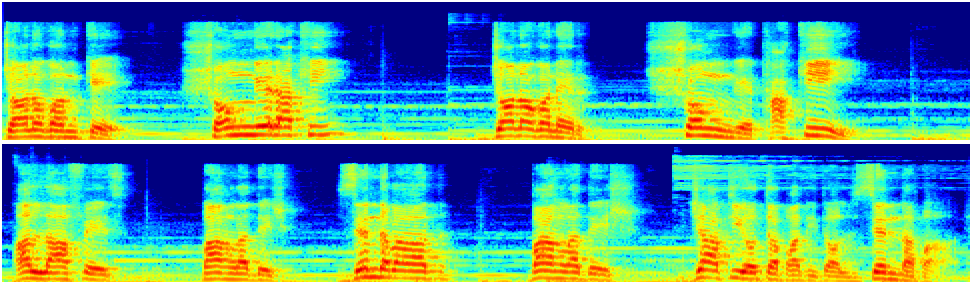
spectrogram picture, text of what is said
জনগণকে সঙ্গে রাখি, জনগণের সঙ্গে থাকি। আল্লাহ হাফেজ, বাংলাদেশ জিন্দাবাদ, বাংলাদেশ জাতীয়তাবাদী দল জিন্দাবাদ।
